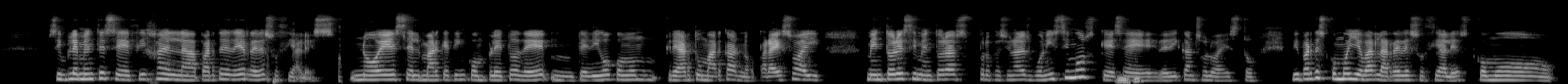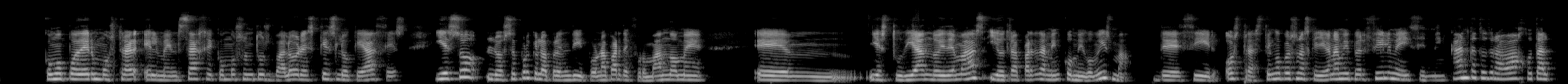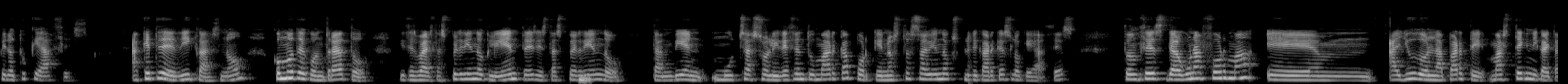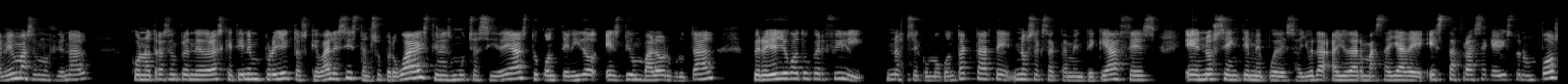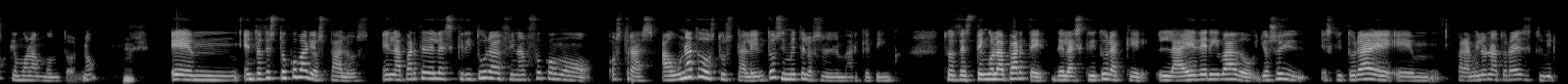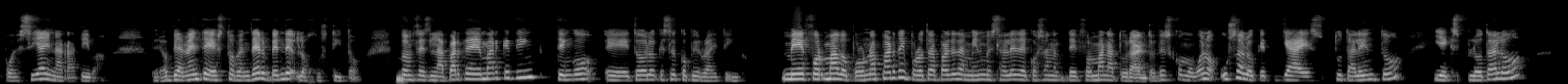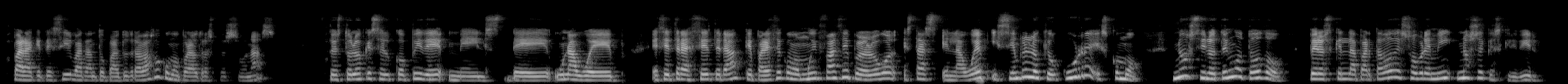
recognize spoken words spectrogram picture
simplemente se fija en la parte de redes sociales. No es el marketing completo de mm, te digo cómo crear tu marca, no. Para eso hay mentores y mentoras profesionales buenísimos que se dedican solo a esto. Mi parte es cómo llevar las redes sociales, cómo, cómo poder mostrar el mensaje, cómo son tus valores, qué es lo que haces. Y eso lo sé porque lo aprendí, por una parte formándome em, y estudiando y demás, y otra parte también conmigo misma de decir, ostras, tengo personas que llegan a mi perfil y me dicen, me encanta tu trabajo, tal, pero tú qué haces? ¿A qué te dedicas, no? ¿Cómo te contrato? dices, vale, estás perdiendo clientes y estás mm. perdiendo también mucha solidez en tu marca porque no estás sabiendo explicar qué es lo que haces. Entonces, de alguna forma, em, ayudo en la parte más técnica y también más emocional con otras emprendedoras que tienen proyectos que, vale, sí, están súper guays, tienes muchas ideas, tu contenido es de un valor brutal, pero yo llego a tu perfil y no sé cómo contactarte, no sé exactamente qué haces, eh, no sé en qué me puedes ayudar, ayudar más allá de esta frase que he visto en un post que mola un montón, ¿no? Mm. Em, entonces toco varios palos. En la parte de la escritura al final fue como, ostras, aúna todos tus talentos y mételos en el marketing. Entonces tengo la parte de la escritura que la he derivado, yo soy escritura, eh, em, para mí lo natural es escribir poesía y narrativa, pero obviamente esto vender, vende lo justito. Mm. Entonces en la parte de marketing tengo eh, todo lo que es el copywriting me he formado por una parte y por otra parte también me sale de cosas de forma natural. Entonces, como bueno, usa lo que ya es tu talento y explótalo para que te sirva tanto para tu trabajo como para otras personas. Entonces, todo lo que es el copy de mails, de una web, etcétera, etcétera, que parece como muy fácil, pero luego estás en la web y siempre lo que ocurre es como, no, si lo tengo todo, pero es que el apartado de sobre mí no sé qué escribir.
